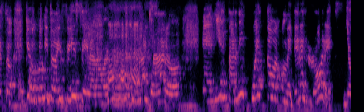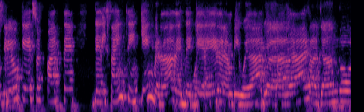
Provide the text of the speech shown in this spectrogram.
eso, que es un poquito difícil a lo mejor, claro. Eh, y estar dispuesto a cometer errores. Yo creo que eso es parte de design thinking, ¿verdad? De, querer, de la ambigüedad, de fallar. Fallando.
